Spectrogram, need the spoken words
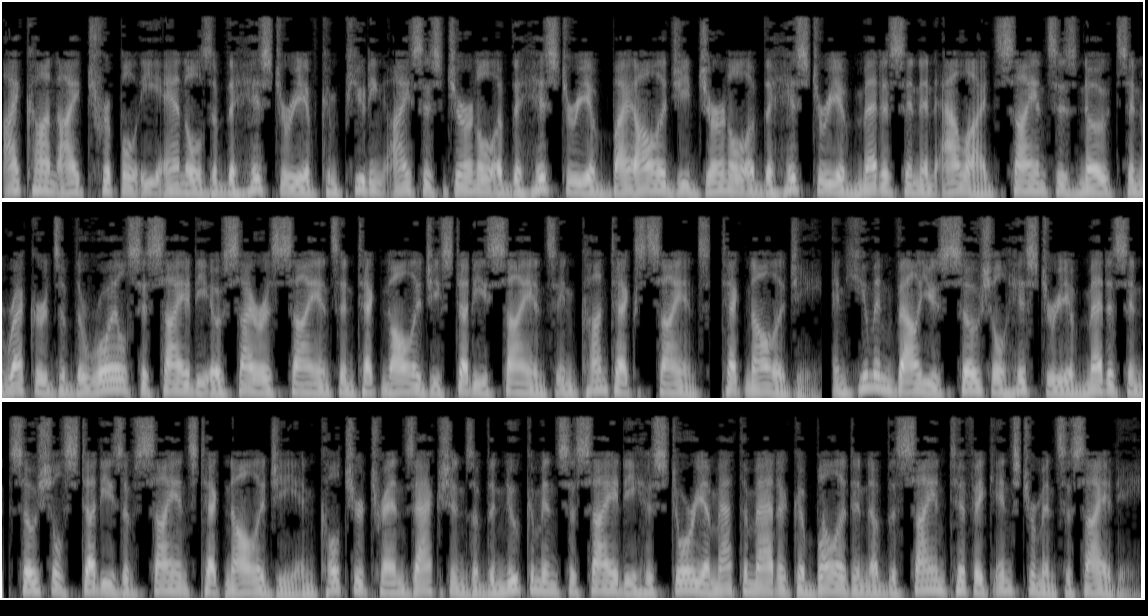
Icon IEEE Annals of the History of Computing ISIS Journal of the History of Biology Journal of the History of Medicine and Allied Sciences Notes and Records of the Royal Society Osiris Science and Technology Technology studies science in context science, technology, and human values Social history of medicine Social studies of science technology and culture Transactions of the Newcomen Society Historia Mathematica Bulletin of the Scientific Instrument Society.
